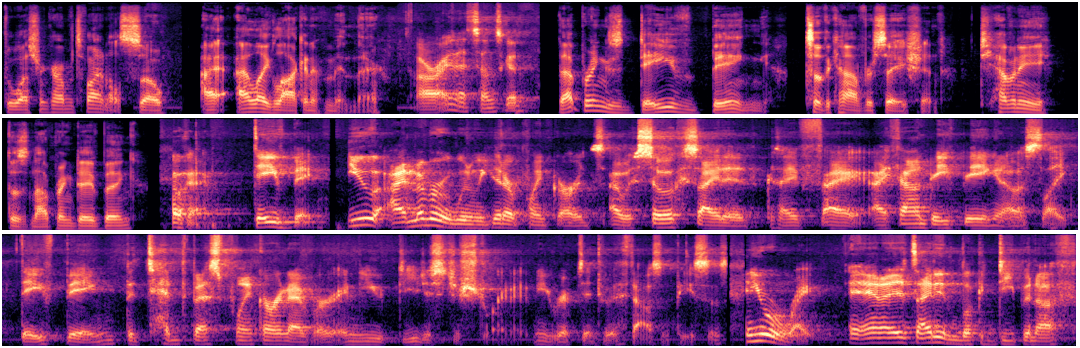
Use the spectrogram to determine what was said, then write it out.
the Western Conference Finals. So I, I like locking him in there. All right, that sounds good. That brings Dave Bing to the conversation. Do you have any? Does not bring Dave Bing? Okay. Dave Bing. You, I remember when we did our point guards, I was so excited because I, I, I found Dave Bing and I was like, Dave Bing, the tenth best point guard ever, and you you just destroyed it. And You ripped into a thousand pieces, and you were right. And it's I didn't look deep enough.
